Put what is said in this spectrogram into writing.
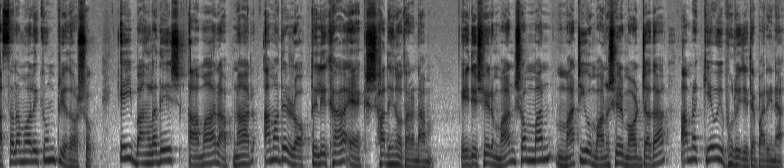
আসসালামু আলাইকুম, প্রিয় দর্শক। এই বাংলাদেশ, আমার, আপনার, আমাদের রক্তে লেখা এক স্বাধীনতার নাম। এই দেশের মান সম্মান, মাটি ও মানুষের মর্যাদা আমরা কেউই ভুলে যেতে পারি না।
